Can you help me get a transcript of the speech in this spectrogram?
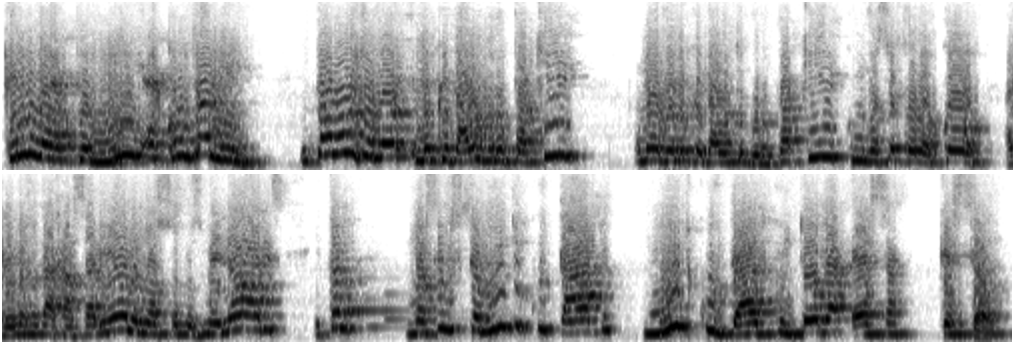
Quem não é por mim é contra mim. Então hoje eu vou liquidar um grupo aqui, amanhã eu vou liquidar outro grupo aqui, como você colocou a da raça ariana, nós somos melhores. Então, nós temos que ter muito cuidado, muito cuidado com toda essa questão.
